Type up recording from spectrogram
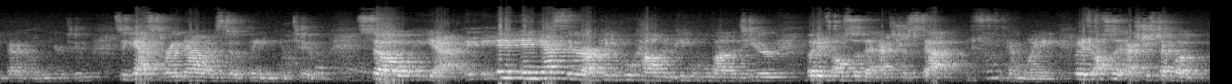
you gotta clean here too? So yes, right now I'm still cleaning here too. So, yeah, and, and yes, there are people who help and people who volunteer, but it's also that extra step, it sounds like I'm whining, but it's also that extra step of,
